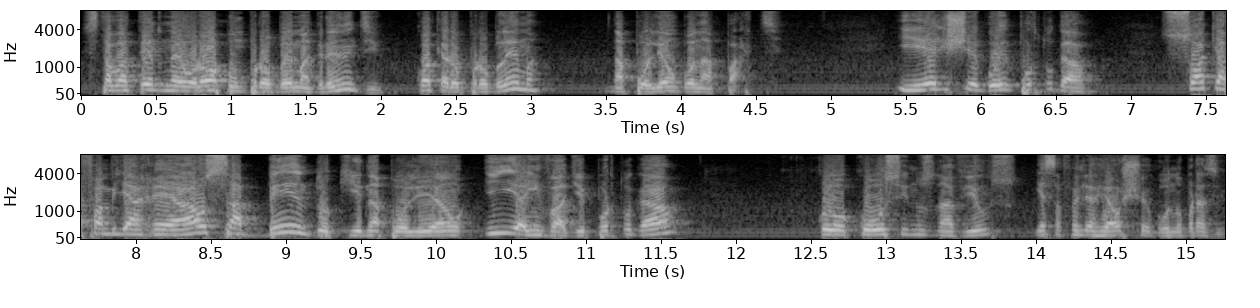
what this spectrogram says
estava tendo na Europa um problema grande. Qual era o problema? Napoleão Bonaparte. E ele chegou em Portugal. Só que a família real, sabendo que Napoleão ia invadir Portugal, colocou-se nos navios e essa família real chegou no Brasil.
